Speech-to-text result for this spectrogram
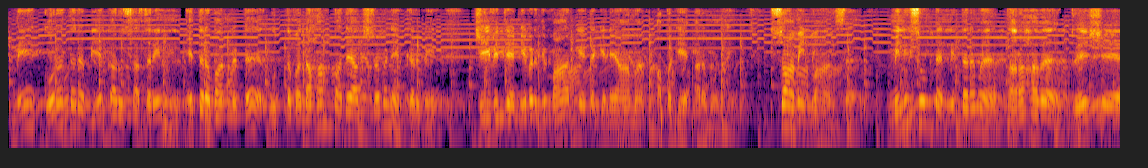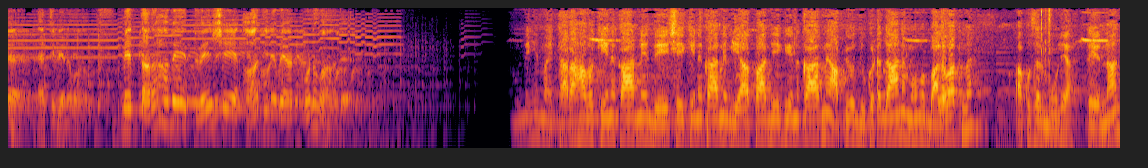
මේ ගොරතර බියකරු සසරින් එතර වන්නට උත්තම දහම් පදයක් ශ්‍රවණය කරමින් ජීවිතය නිවැරදි මාර්ගයට ගෙන යාම අපගේ අරමුණයි. ස්වාමින් වහන්සේ මිනිසුන්ට නිතරම තරහව, ද්වේෂය ඇති වෙනවා. මේ තරහවේ, ද්වේෂයේ ආධිනවයන් මොනවාද? මෙහෙමයි තරහව කියන කාරණේ, ද්වේෂය කියන කාරණේ, ව්‍යාපාදයේ කියන කාරණේ අපිව දුකට දාන මොහොම බලවත්ම අකුසල් මූලයක්. තේරුණාද?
